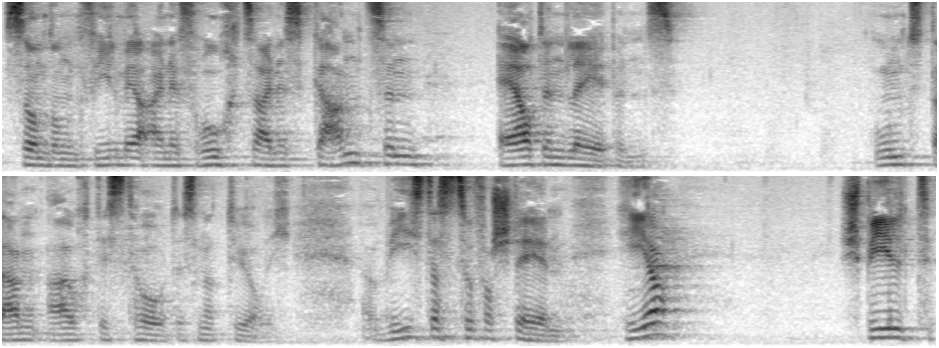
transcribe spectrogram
sondern vielmehr eine Frucht seines ganzen Erdenlebens und dann auch des Todes natürlich. Wie ist das zu verstehen? Hier spielt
